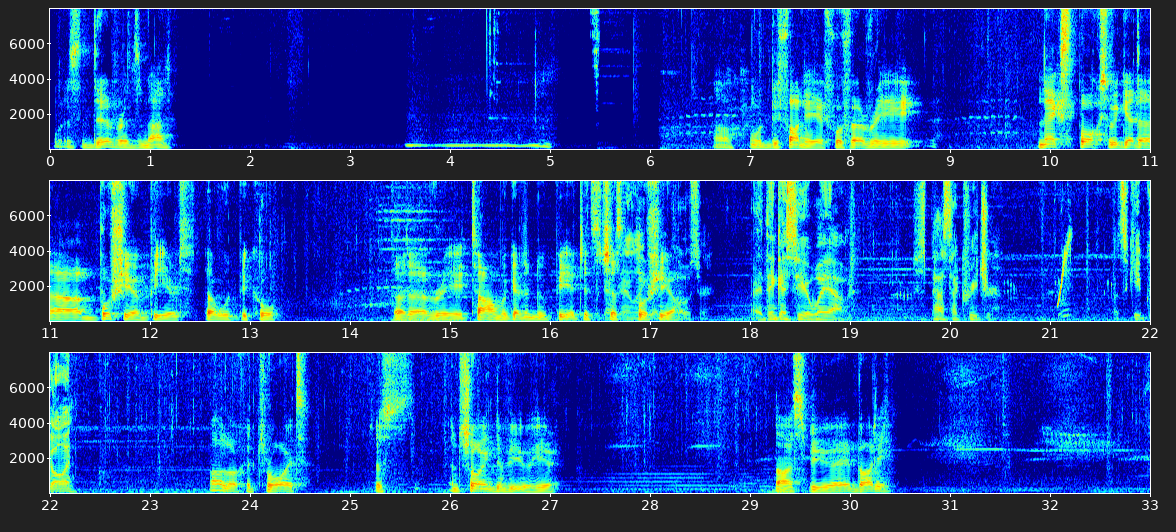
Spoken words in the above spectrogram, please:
What is the difference, man? Oh, would be funny if with every next box we get a bushier beard. That would be cool. That every time we get a new beard, it's just bushier. Closer. I think I see a way out. Just past that creature. Let's keep going. Oh, look, a droid. Just enjoying the view here. Nice view, eh, buddy?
